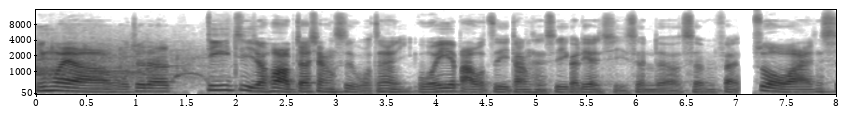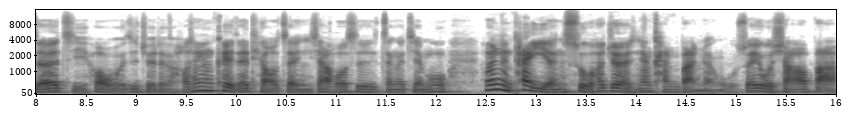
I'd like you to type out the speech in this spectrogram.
因为啊，我觉得第一季的话，比较像是我真的，我也把我自己当成是一个练习生的身份。做完十二集后，我就觉得好像可以再调整一下，或是整个节目有点太严肃，他觉得很像看板人物，所以我想要把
